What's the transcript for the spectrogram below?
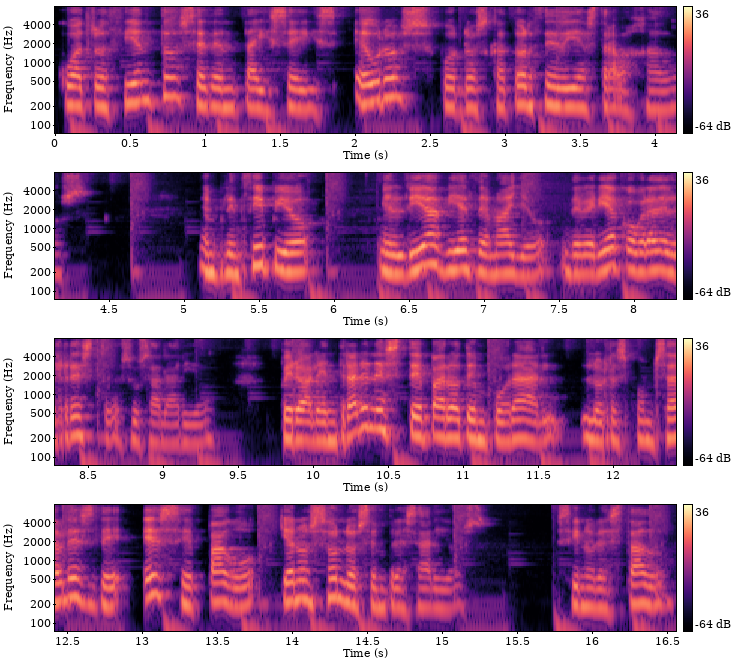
476 euros por los 14 días trabajados. En principio, el día 10 de mayo debería cobrar el resto de su salario, pero al entrar en este paro temporal, los responsables de ese pago ya no son los empresarios, sino el Estado.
